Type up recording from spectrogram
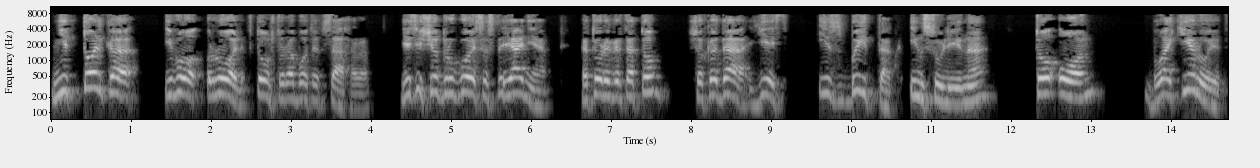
не только его роль в том, что работает сахар, есть еще другое состояние, которое говорит о том, что когда есть избыток инсулина, то он блокирует,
